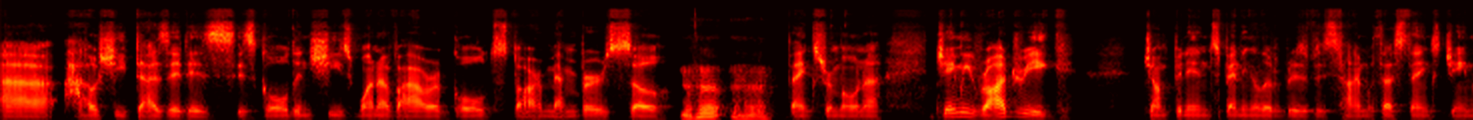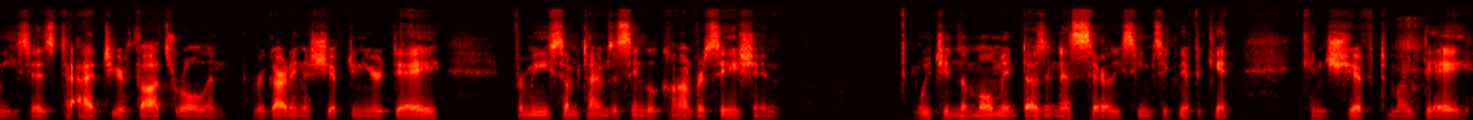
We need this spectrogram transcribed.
Uh, how she does it is is golden. She's one of our gold star members. So Mhm, mhm. thanks, Ramona. Jamie Rodrigue jumping in, spending a little bit of his time with us. Thanks, Jamie. He says to add to your thoughts, Roland, regarding a shift in your day. For me, sometimes a single conversation, which in the moment doesn't necessarily seem significant, can shift my day.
